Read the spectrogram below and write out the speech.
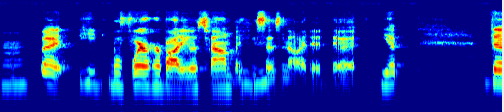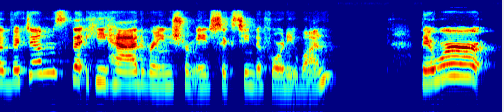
Mhm. but he where her body was found, but he Mhm. says no, I didn't do it. Yep. The victims that he had ranged from age 16 to 41. There were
